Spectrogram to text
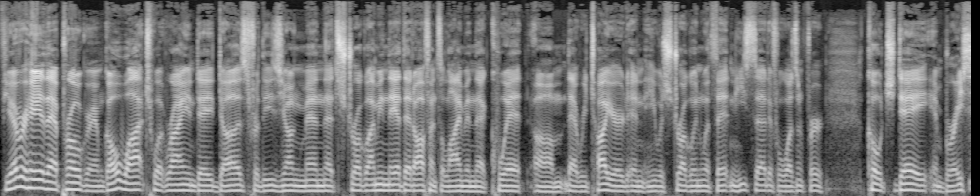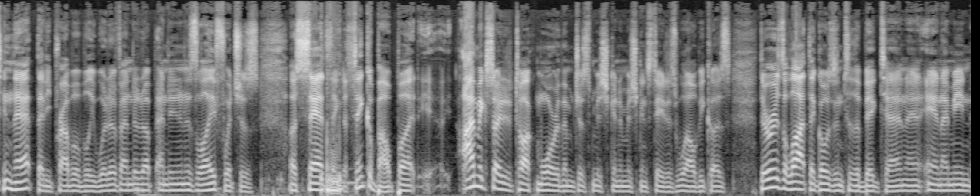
if you ever hated that program, go watch what Ryan Day does for these young men that struggle. I mean, they had that offensive lineman that quit, um, that retired, and he was struggling with it. And he said if it wasn't for Coach Day embracing that, that he probably would have ended up ending in his life, which is a sad thing to think about. But I'm excited to talk more than just Michigan and Michigan State as well because there is a lot that goes into the Big Ten, and, and I mean,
